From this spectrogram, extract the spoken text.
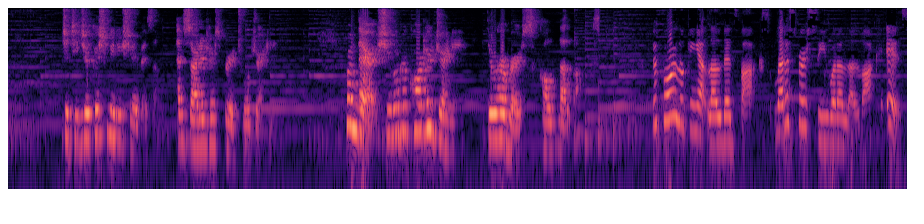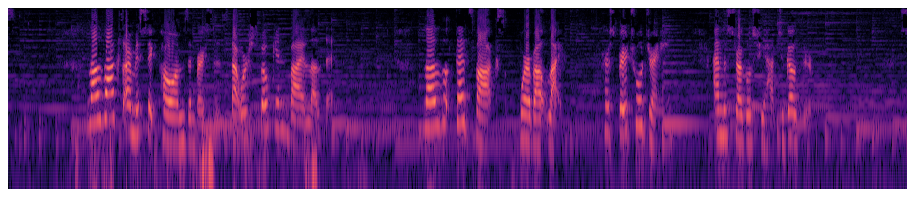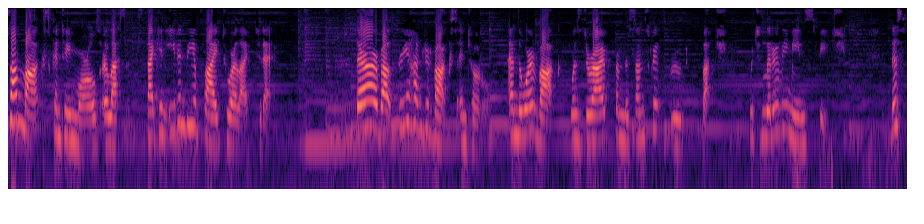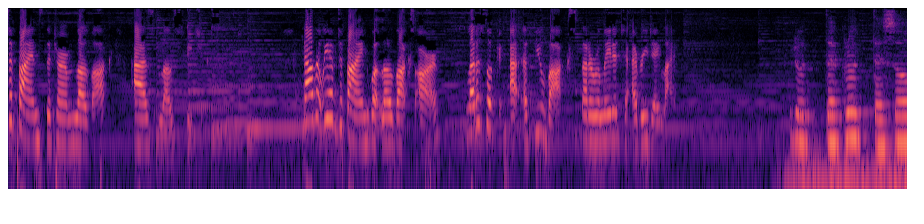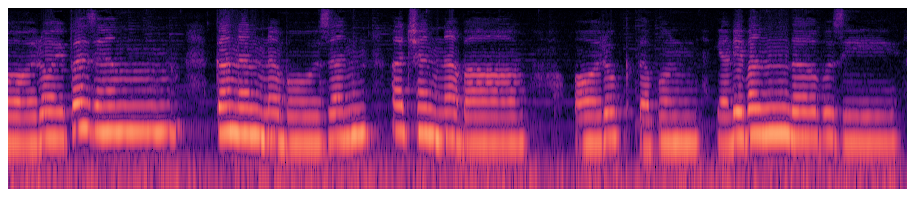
to teach her Kashmiri Shaivism and started her spiritual journey. From there, she would record her journey through her verse called Lalvaks. Before looking at Lal Ded's Vaks, let us first see what a Lalvak is. Lalvaks are mystic poems and verses that were spoken by Lal Ded. Lal Ded's Vaks were about life, her spiritual journey, and the struggles she had to go through. Some vaks contain morals or lessons that can even be applied to our life today. There are about 300 vaks in total, and the word vak was derived from the Sanskrit root vach, which literally means speech. This defines the term lalvak as love speeches. Now that we have defined what lalvaks are, let us look at a few vaks that are related to everyday life. Achannabam Oruktapun Yalivandavuzi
